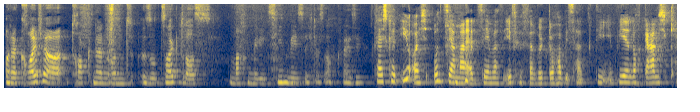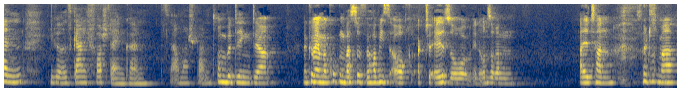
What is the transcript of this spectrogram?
Oder Kräuter trocknen und so Zeug draus machen, medizinmäßig, das ist auch crazy. Vielleicht könnt ihr euch uns ja mal erzählen, was ihr für verrückte Hobbys habt, die wir noch gar nicht kennen. die wir uns gar nicht vorstellen können. Das wäre auch mal spannend. Unbedingt, ja. Dann können wir ja mal gucken, was so für Hobbys auch aktuell so in unseren Altern, sag ich mal,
